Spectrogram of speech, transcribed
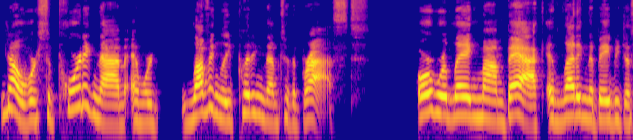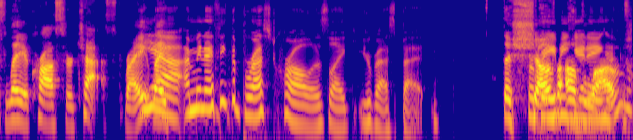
No, we're supporting them and we're lovingly putting them to the breast. Or we're laying mom back and letting the baby just lay across her chest, right? Yeah. Like, I mean, I think the breast crawl is like your best bet. The shove of getting, love.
